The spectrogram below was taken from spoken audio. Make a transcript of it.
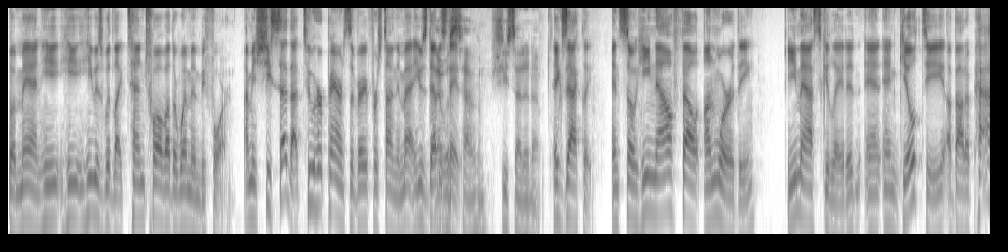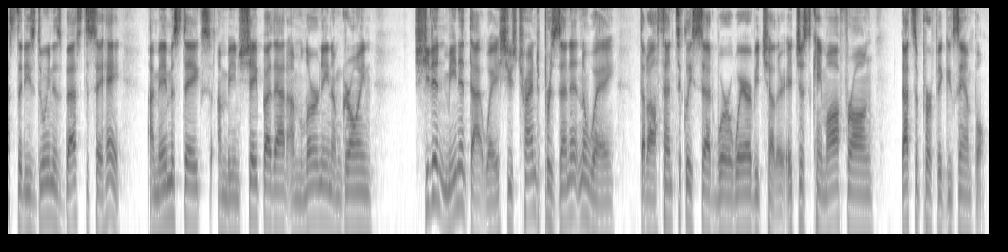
But man, he, he he was with like 10, 12 other women before. I mean, she said that to her parents the very first time they met. He was That devastated. was how she set it up. Exactly. And so he now felt unworthy, emasculated, and, and guilty about a past that he's doing his best to say, hey, I made mistakes. I'm being shaped by that. I'm learning. I'm growing. She didn't mean it that way. She was trying to present it in a way that authentically said, we're aware of each other. It just came off wrong. That's a perfect example.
